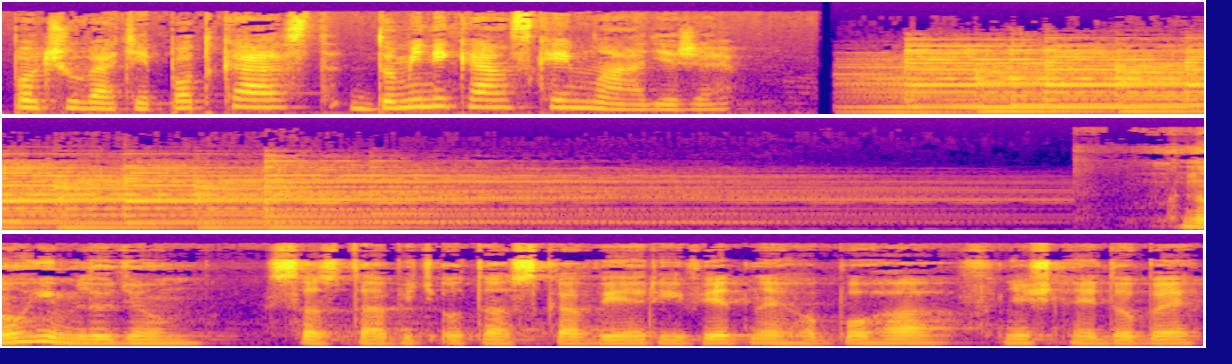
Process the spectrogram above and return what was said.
Počúvate podcast Dominikánskej mládeže. Mnohým ľuďom sa zdá byť otázka viery v jedného Boha v dnešnej dobe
